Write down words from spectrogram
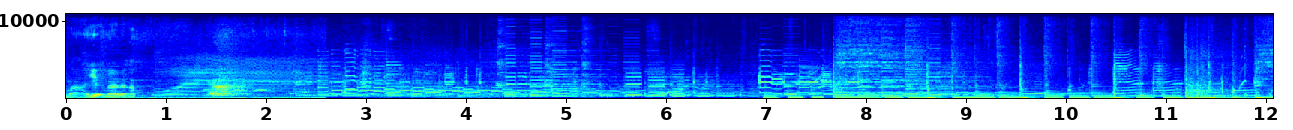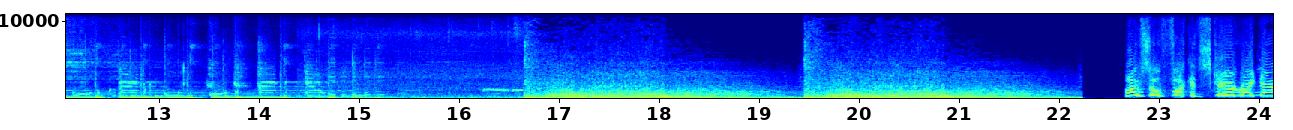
หมาเยอะหน่อยนะครับ fucking scared right now.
